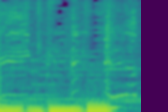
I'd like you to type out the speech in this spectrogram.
come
